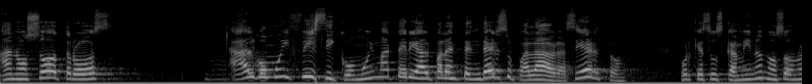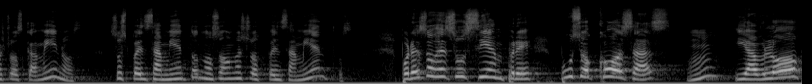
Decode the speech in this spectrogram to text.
a nosotros algo muy físico, muy material para entender su palabra, ¿cierto? Porque sus caminos no son nuestros caminos, sus pensamientos no son nuestros pensamientos. Por eso Jesús siempre puso cosas y habló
